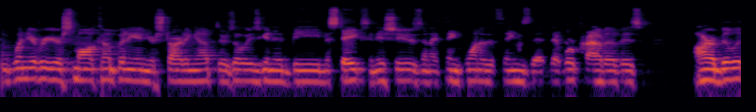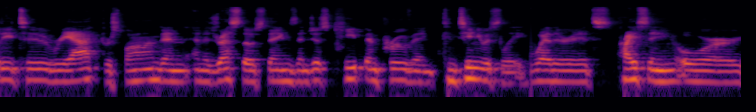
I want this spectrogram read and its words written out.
whenever you're a small company and you're starting up, there's always going to be mistakes and issues. And I think one of the things that, that we're proud of is our ability to react, respond, and, and address those things and just keep improving continuously, whether it's pricing or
